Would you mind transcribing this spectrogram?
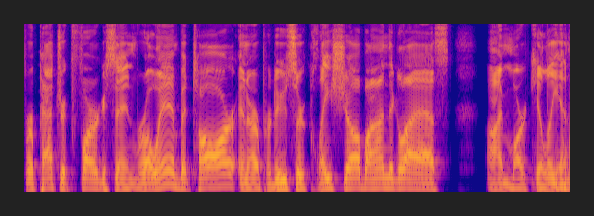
For Patrick Ferguson, Roanne Batar, and our producer Clay Shaw behind the glass, I'm Mark Killian.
